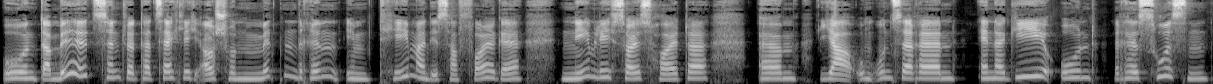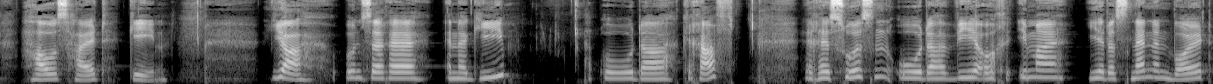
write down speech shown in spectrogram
Und damit sind wir tatsächlich auch schon mittendrin im Thema dieser Folge, nämlich soll es heute ähm, ja um unseren Energie- und Ressourcenhaushalt gehen. Ja, unsere Energie oder Kraft, Ressourcen oder wie auch immer ihr das nennen wollt,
